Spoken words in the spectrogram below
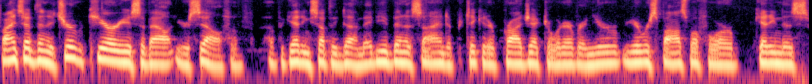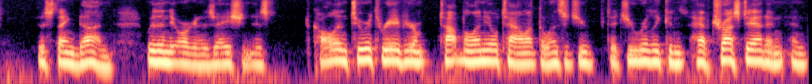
Find something that you're curious about yourself of of getting something done. Maybe you've been assigned a particular project or whatever, and you're you're responsible for getting this this thing done within the organization. Is call in two or three of your top millennial talent, the ones that you that you really can have trust in and and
